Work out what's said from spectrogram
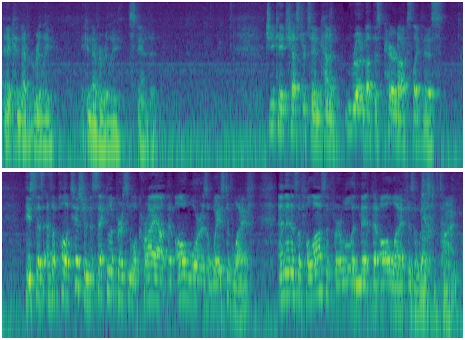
and it can never really, it can never really stand it. G.K. Chesterton kind of wrote about this paradox like this. He says, As a politician, the secular person will cry out that all war is a waste of life, and then as a philosopher will admit that all life is a waste of time.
